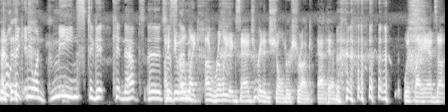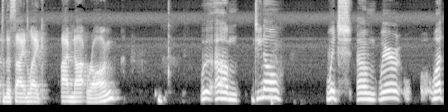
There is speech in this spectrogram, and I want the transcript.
I don't think anyone means to get kidnapped. Uh, it's I just, do I a, mean- like a really exaggerated shoulder shrug at him with my hands out to the side, like I'm not wrong. Um, do you know which um where what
